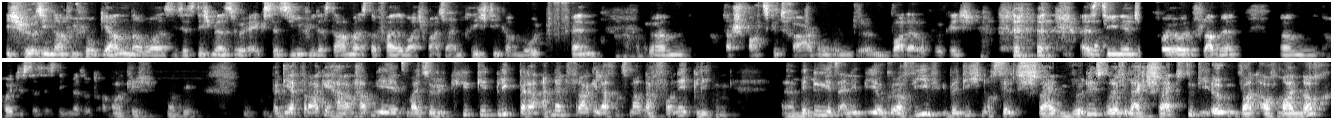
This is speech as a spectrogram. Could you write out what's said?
Ich höre sie nach wie vor gern, aber es ist jetzt nicht mehr so exzessiv, wie das damals der Fall war. Ich war also ein richtiger Mode-Fan. Okay. Ähm, da schwarz getragen und ähm, war da auch wirklich als Teenager Feuer und Flamme. Ähm, heute ist das jetzt nicht mehr so dramatisch. Okay, okay. Bei der Frage haben wir jetzt mal zurückgeblickt. Bei der anderen Frage, lass uns mal nach vorne blicken. Äh, wenn du jetzt eine Biografie über dich noch selbst schreiben würdest, oder vielleicht schreibst du die irgendwann auch mal noch,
